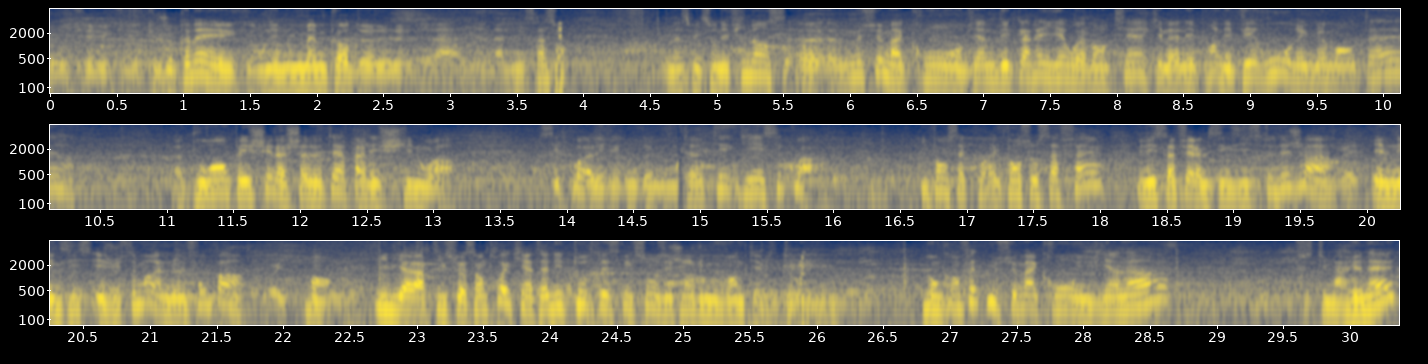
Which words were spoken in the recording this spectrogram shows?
que, je connais, qu'on est du même corps de, l'administration, l'inspection des finances, euh, euh, Monsieur Macron vient de déclarer hier ou avant-hier qu'il allait prendre des verrous réglementaires euh, pour empêcher l'achat de terres par les Chinois. C'est quoi les verrous réglementaires? C'est quoi? Ils pensent à quoi? Ils pensent aux affaires, mais les affaires, elles existent déjà. Et, elles et justement, elles ne le font pas. Bon, il y a l'article 63 qui interdit toute restriction aux échanges de mouvements de capitaux. Donc en fait, M. Macron, il vient là, c'est une marionnette,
